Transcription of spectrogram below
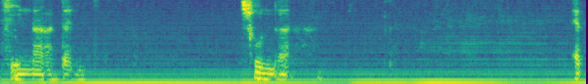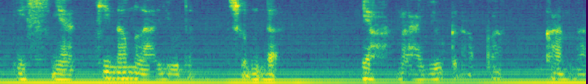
Cina dan Sunda. Etnisnya Cina Melayu dan Sunda ya Melayu kenapa karena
